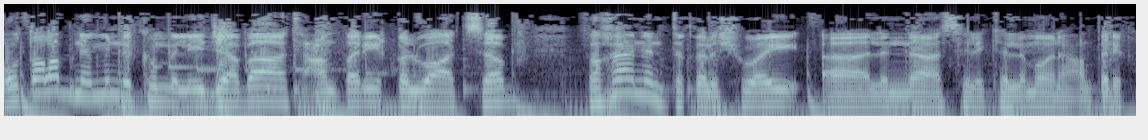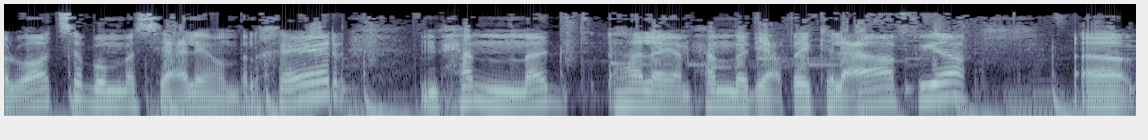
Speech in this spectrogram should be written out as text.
وطلبنا منكم الإجابات عن طريق الواتساب. فخلينا ننتقل شوي آه للناس اللي كلمونا عن طريق الواتساب ونمسي عليهم بالخير. محمد هلا يا محمد يعطيك العافية. آه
